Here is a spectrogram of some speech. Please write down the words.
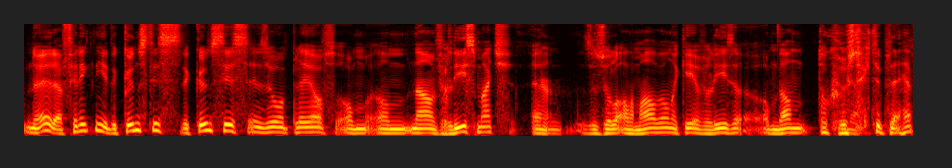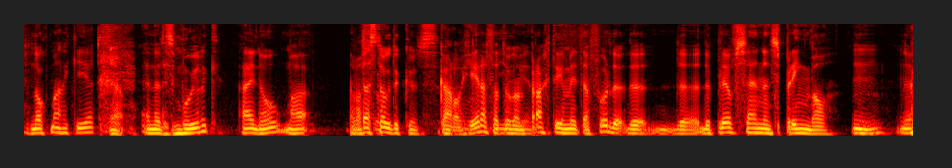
Nee, dat vind ik niet. De kunst is, de kunst is in zo'n play-offs om, om na een verliesmatch, en ze zullen allemaal wel een keer verliezen, om dan toch rustig te blijven, nog maar een keer. En dat is moeilijk, I know, maar dat, is toch- toch de kunst. Karel Geras had toch een prachtige metafoor. De, de, de, de play-offs zijn een springbal. Mm. Ja.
